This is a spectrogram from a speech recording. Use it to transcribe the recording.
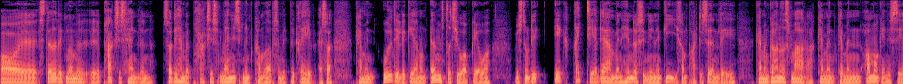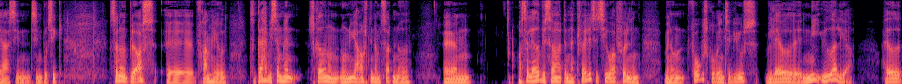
Og øh, stadigvæk noget med øh, praksishandlen. Så er det her med praksismanagement kommet op som et begreb. Altså, kan man uddelegere nogle administrative opgaver, hvis nu det ikke rigtigt er der, man henter sin energi som praktiserende læge? Kan man gøre noget smartere? Kan man, kan man omorganisere sin, sin butik? Så noget blev også øh, fremhævet. Så der har vi simpelthen skrevet nogle, nogle nye afsnit om sådan noget. Øhm, og så lavede vi så den her kvalitative opfølgning med nogle fokusgruppeinterviews. Vi lavede øh, ni yderligere, havde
